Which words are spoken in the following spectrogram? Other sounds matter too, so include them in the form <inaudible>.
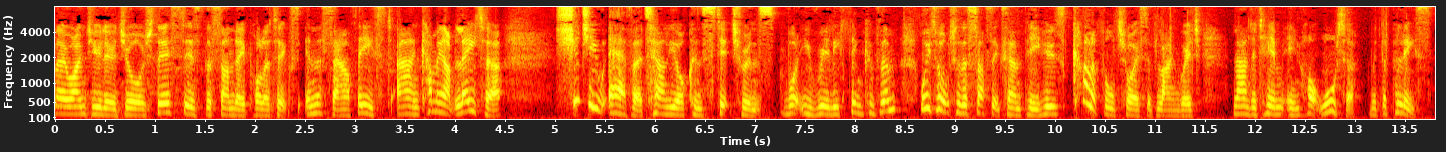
Hello, I'm Julia George. This is the Sunday Politics in the Southeast. And coming up later, should you ever tell your constituents what you really think of them? We talk to the Sussex MP whose colourful choice of language landed him in hot water with the police.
